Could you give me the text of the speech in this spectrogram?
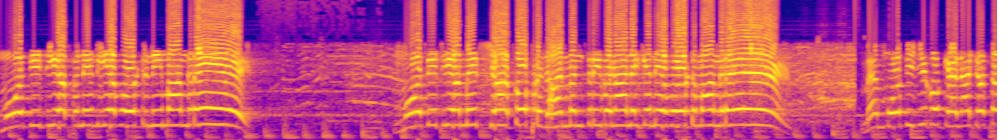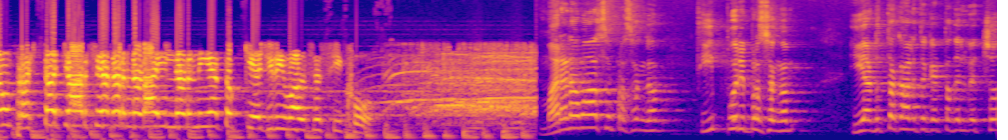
मोदी जी अपने लिए वोट नहीं मांग रहे मोदी जी अमित शाह को प्रधानमंत्री बनाने के लिए वोट मांग रहे हैं। मैं मोदी जी को कहना चाहता हूँ, भ्रष्टाचार से अगर लड़ाई लड़नी है तो केजरीवाल से सीखो। മരണമാസ പ്രസംഗം തീപ്പൊരി പ്രസംഗം ഈ അടുത്ത കാലത്ത് കേട്ടതിൽ വെച്ച്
